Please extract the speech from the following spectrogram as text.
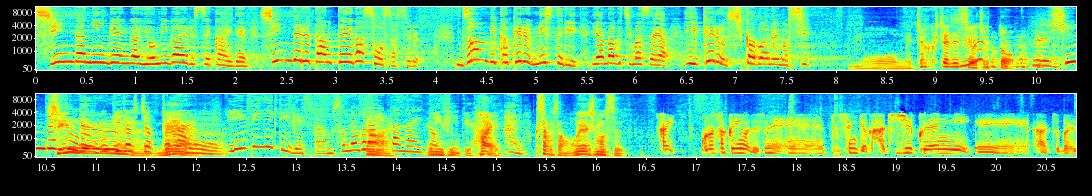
死んだ人間が蘇る世界で死んでる探偵が捜査する。ゾンビ×ミステリー山口雅也生ける屍の死。もうめちゃくちゃですよちょっと。で死んだ人が動き出しちゃったら死んでるもうインフィニティですからもうそのぐらいいかないと、はいインフィニティ。はい。はい。草加さんお願いします。はい、この作品はですね、えーと、1989年に、えー発売、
